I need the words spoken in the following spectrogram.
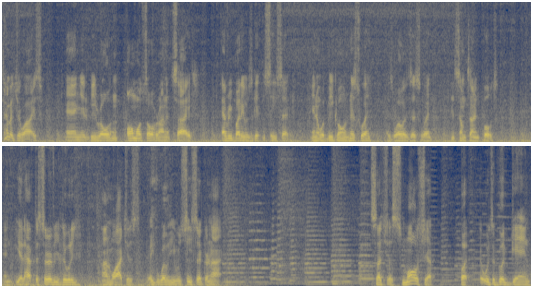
temperature-wise, and you'd be rolling almost over on its side. Everybody was getting seasick, and it would be going this way as well as this way, and sometimes both. And you'd have to serve your duty on watches, eh, whether you were seasick or not. Such a small ship, but it was a good game.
